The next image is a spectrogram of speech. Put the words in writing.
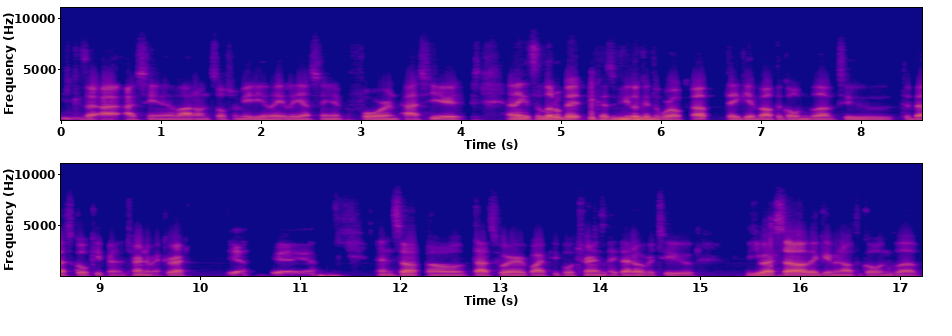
because I, I've seen it a lot on social media lately. I've seen it before in past years. I think it's a little bit because if you look at the World Cup, they give out the Golden Glove to the best goalkeeper in the tournament, correct? Yeah, yeah, yeah. And so that's where why people translate that over to the USL. They're giving out the Golden Glove,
